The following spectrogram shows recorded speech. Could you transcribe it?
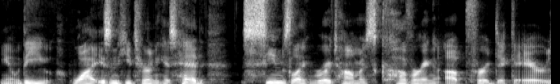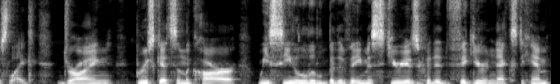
you know, the why isn't he turning his head seems like Roy Thomas covering up for Dick Ayers, like drawing Bruce gets in the car, we see a little bit of a mysterious hooded figure next to him,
